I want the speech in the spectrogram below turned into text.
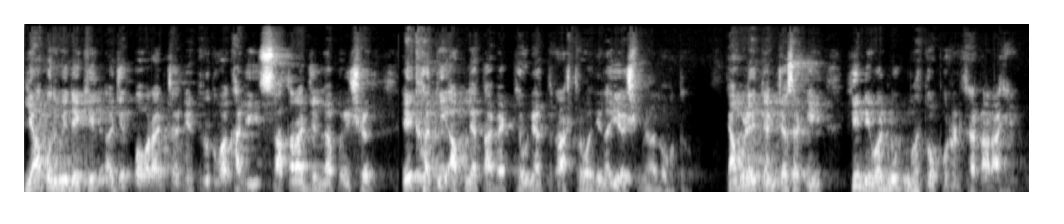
यापूर्वी देखील अजित पवारांच्या नेतृत्वाखाली सातारा जिल्हा परिषद एक हाती आपल्या ताब्यात ठेवण्यात राष्ट्रवादीला यश मिळालं होतं. त्यामुळे त्यांच्यासाठी ही निवडणूक महत्त्वपूर्ण ठरणार आहे.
